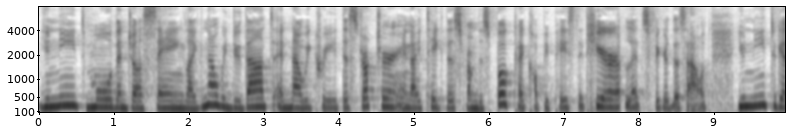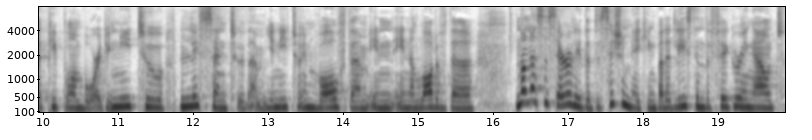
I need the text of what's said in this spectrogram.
you need more than just saying like now we do that and now we create this structure and i take this from this book i copy paste it here let's figure this out. You need to get people on board. You need to listen to them. You need to involve them in in a lot of the not necessarily the decision making but at least in the figuring out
